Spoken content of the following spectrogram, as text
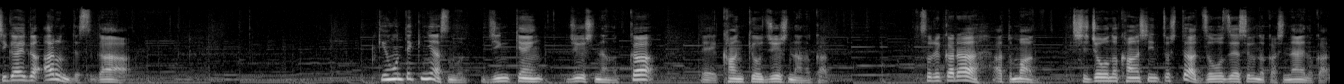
違いがあるんですが基本的にはその人権重視なのか、えー、環境重視なのかそれからあとまあ市場の関心としては増税するのかしないのか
